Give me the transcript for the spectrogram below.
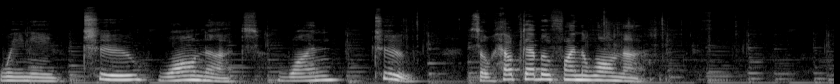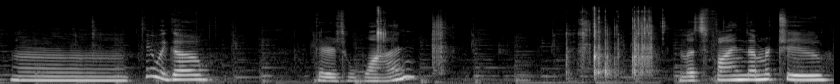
we need two walnuts. One, two. So help Dabow find the walnut. Hmm, here we go. There's one. Let's find number two.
